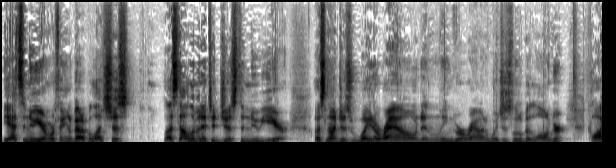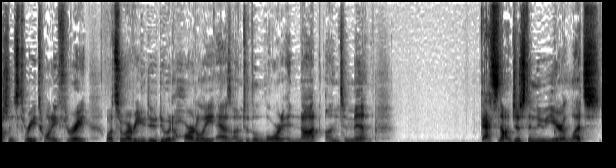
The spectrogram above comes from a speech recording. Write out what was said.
yeah, it's a new year and we're thinking about it, but let's just let's not limit it to just the new year. Let's not just wait around and linger around and wait just a little bit longer. Colossians 3:23, whatsoever you do, do it heartily as unto the Lord and not unto men. That's not just the new year. Let's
